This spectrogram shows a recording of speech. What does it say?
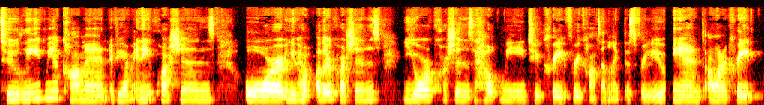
to leave me a comment if you have any questions or you have other questions. Your questions help me to create free content like this for you. And I want to create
